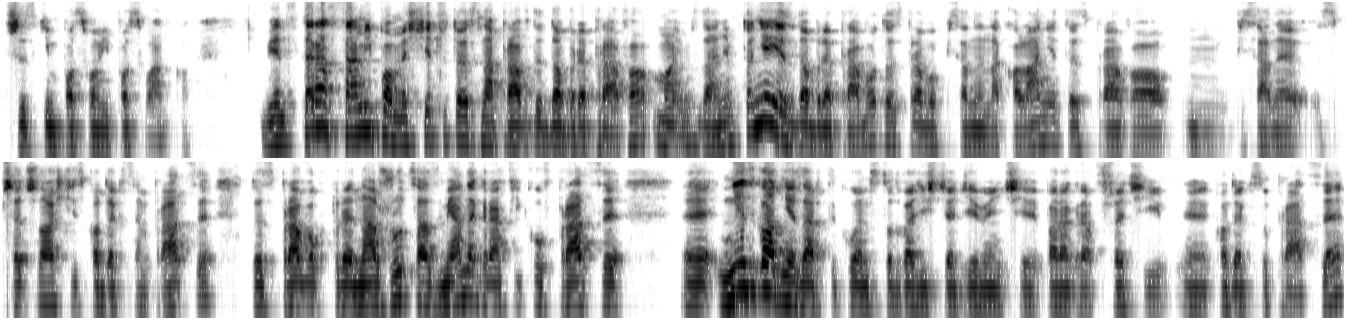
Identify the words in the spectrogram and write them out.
wszystkim posłom i posłankom. Więc teraz sami pomyślcie, czy to jest naprawdę dobre prawo. Moim zdaniem to nie jest dobre prawo, to jest prawo pisane na kolanie, to jest prawo mm, pisane sprzeczności z kodeksem pracy, to jest prawo, które narzuca zmianę grafików pracy niezgodnie z artykułem 129 e, paragraf 3 e, kodeksu pracy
